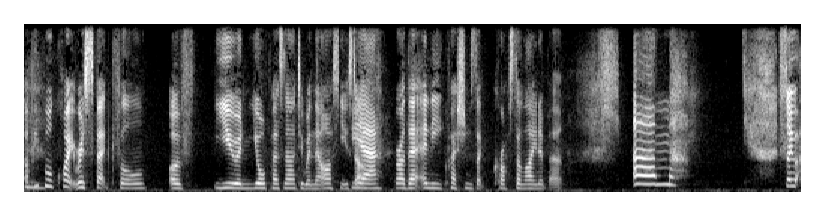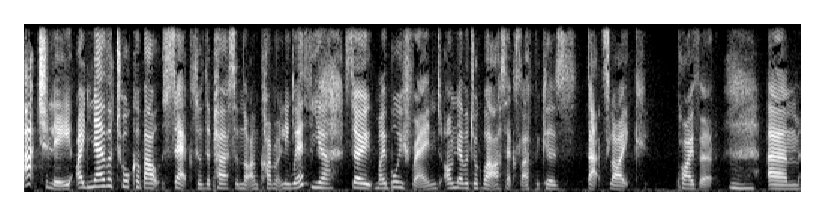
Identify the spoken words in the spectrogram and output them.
Are people quite respectful of you and your personality when they're asking you stuff? Yeah. Or are there any questions that cross the line a bit? Um. So actually, I never talk about sex with the person that I'm currently with. Yeah. So my boyfriend, I'll never talk about our sex life because that's like private. Um,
